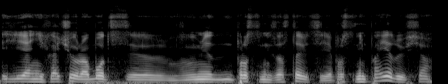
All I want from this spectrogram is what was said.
я не хочу работать, э, вы меня просто не заставите, я просто не поеду и все.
